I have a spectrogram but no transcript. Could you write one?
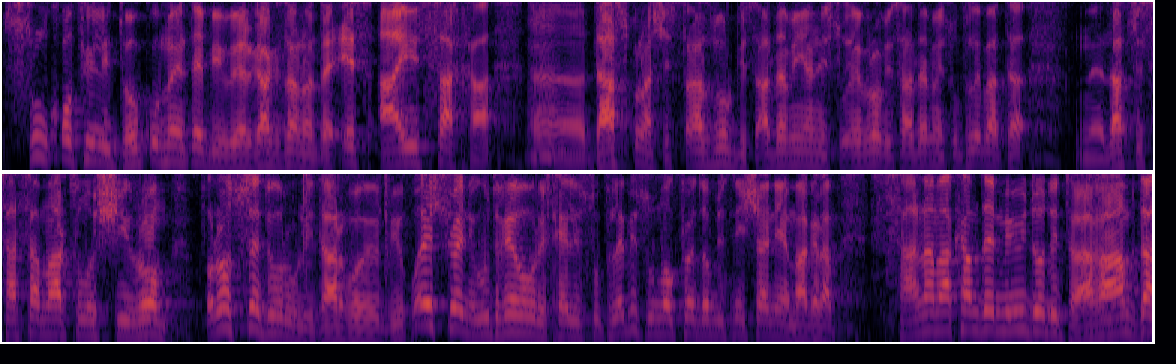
სრულყოფილი დოკუმენტები ვერ გაგზავნა და ეს აისახა დასკვნაში სტრასბურგის ადამიანის ევროპის ადამიანის უფლებათა დაცვის სასამართლოში რომ პროცედურული დარღვევები იყო. ეს ჩვენი უძღეური ხელისუფლების უმოქმედობის ნიშანია, მაგრამ სანამ აქამდე მივიდოდით რაღა ამ და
